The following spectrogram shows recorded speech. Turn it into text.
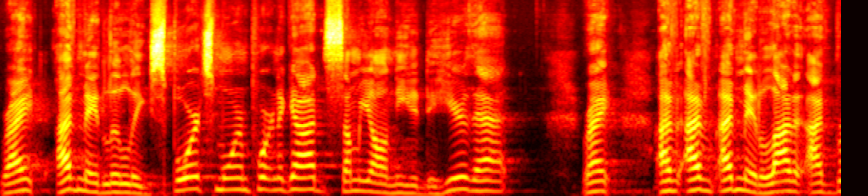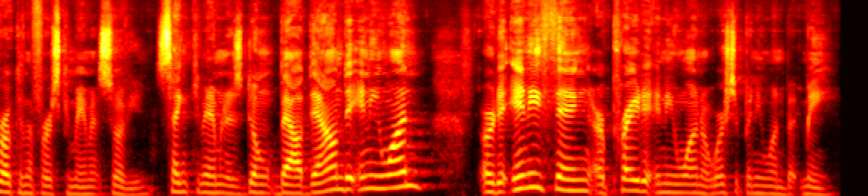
right? I've made Little League sports more important to God. Some of y'all needed to hear that, right? I've, I've, I've made a lot of, I've broken the first commandment, so have you. Second commandment is don't bow down to anyone or to anything or pray to anyone or worship anyone but me.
